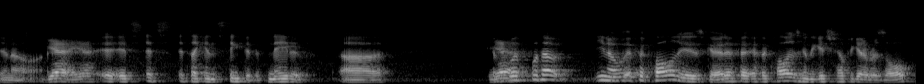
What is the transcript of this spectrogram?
You know. Yeah, yeah, It, it's it's it's like instinctive. It's native. Uh, yeah, with, without you know, if the quality is good, if, it, if the quality is going to get you help you get a result,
